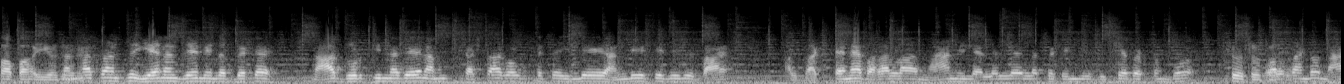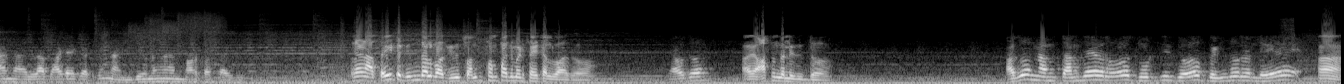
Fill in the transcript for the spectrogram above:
ಪಾಪ ಅಯ್ಯೋ ನಮ್ಮ ದೇವ್ರೇ. ಹತ್ರ ಅಂತೂ ಏನಂತ ಏನಿಲ್ಲ ಬೇಕಾ ನಾ ದುಡ್ಡು ತಿನ್ನದೆ ನಮ್ಗೆ ಕಷ್ಟ ಆಗೋಗ್ಬಿಟ್ಟೈತೆ ಇಲ್ಲಿ ಅಂಗಡಿ ಇಟ್ಟಿದ್ದೀವಿ ಬಾ ಅಲ್ಲಿ ಬಟ್ಟೆನೇ ಬರಲ್ಲ ನಾನು ಇಲ್ಲಿ ಎಲ್ಲೆಲ್ಲೆಲ್ಲ ಕಟ್ಟಿಂಗ್ ಬಿಚ್ಚೆ ಬರ್ಕೊಂಡು. ಹೊಲ್ಕೊಂಡು ನಾನು ಎಲ್ಲ ಬಾಡಿಗೆ ಕಟ್ಕೊಂಡು ನನ್ನ ಜೀವನ ಮಾಡ್ಕೊತಾ ಇದ್ದೀನಿ. ಅಣ್ಣ ಆ ಸೈಟ್ ನಿಮ್ದಲ್ವಾ? ಇದು ಸ್ವಂತ ಸಂಪಾದನೆ ಮಾಡಿ ಸೈಟ್ ಅಲ್ವಾ ಅದು? ಯಾವುದು? ಹಾಸನದಲ್ಲಿ ಇದ್ದಿದ್ದು ಅದು ನಮ್ಮ ತಂದೆಯವರು ದುಡ್ದಿದ್ದು ಬೆಂಗಳೂರಲ್ಲಿ. ಹಾಂ.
